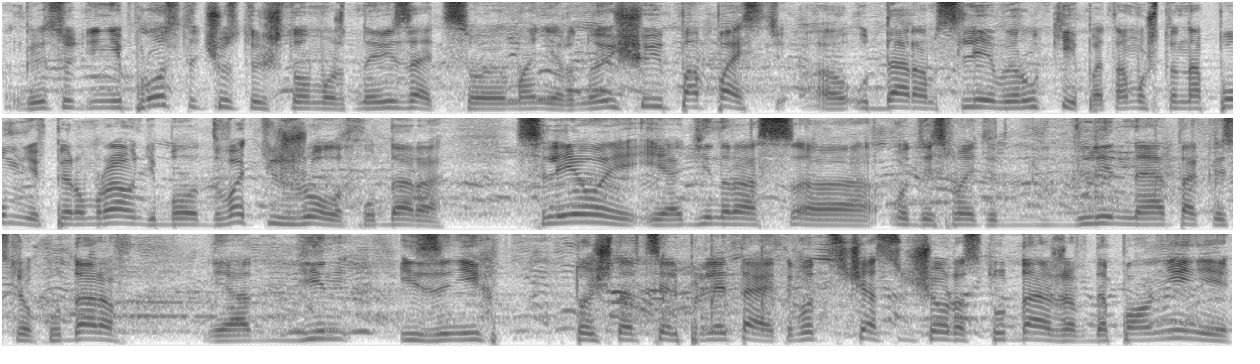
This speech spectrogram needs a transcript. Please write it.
Грицуди не просто чувствует, что он может навязать свою манеру, но еще и попасть э, ударом с левой руки. Потому что, напомню, в первом раунде было два тяжелых удара с левой. И один раз, э, вот здесь, смотрите, длинная атака из трех ударов. И один из них точно в цель прилетает. И вот сейчас еще раз туда же в дополнении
